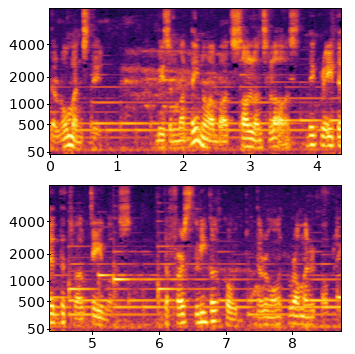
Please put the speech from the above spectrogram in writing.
The Romans did. Based on what they know about Solon's laws, they created the Twelve Tables, the first legal code of the Roman Republic,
